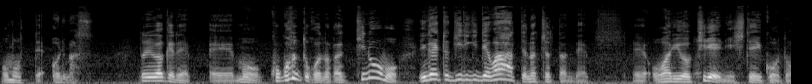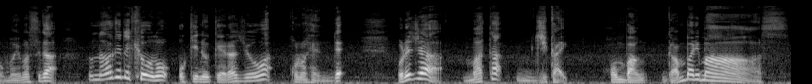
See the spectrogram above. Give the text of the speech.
思っております。というわけで、えー、もうここのとこなんか昨日も意外とギリギリでわーってなっちゃったんで、えー、終わりをきれいにしていこうと思いますが、そんなわけで今日の起き抜けラジオはこの辺で。これじゃあ、また次回、本番頑張ります。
